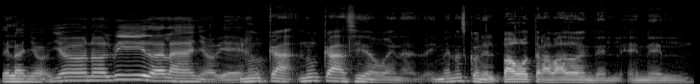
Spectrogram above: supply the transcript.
del año. Yo no olvido al año viejo. Nunca, nunca ha sido buenas. Y menos con el pavo trabado en el... En el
